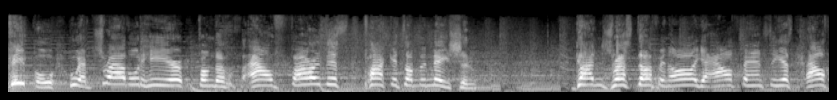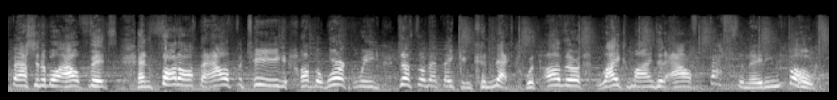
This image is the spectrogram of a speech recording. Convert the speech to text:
people who have traveled here from the our farthest pockets of the nation gotten dressed up in all your Al fanciest, Al fashionable outfits, and fought off the Al fatigue of the work week just so that they can connect with other like minded, Al fascinating folks.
